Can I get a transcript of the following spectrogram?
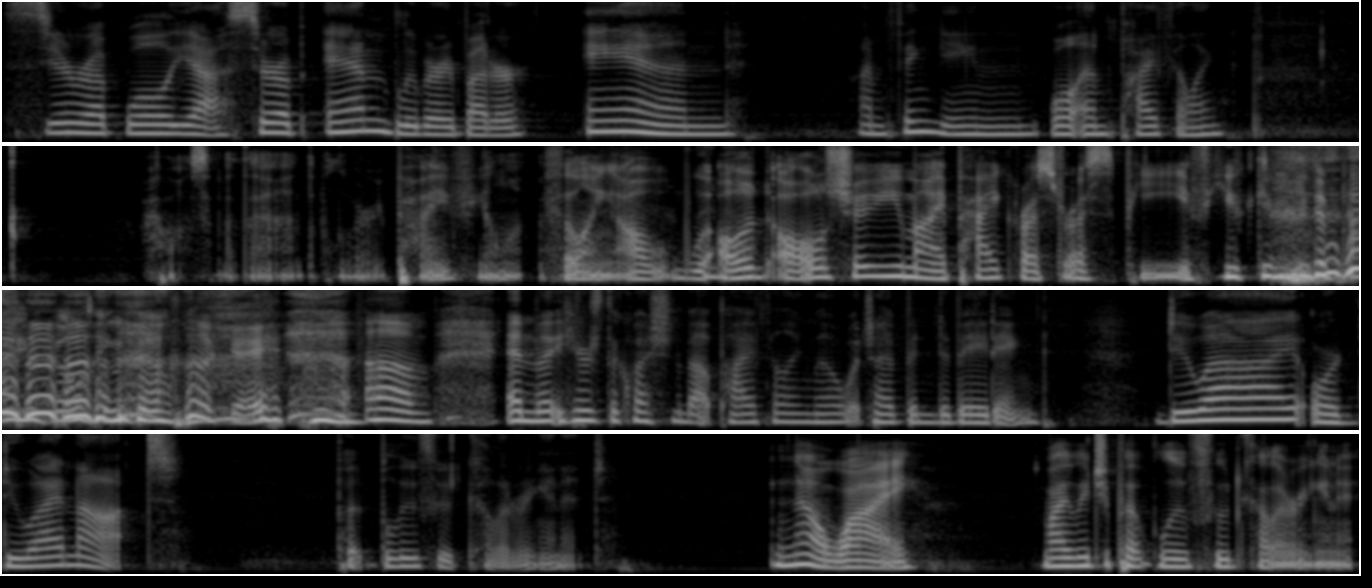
Syrup, well, yeah, syrup and blueberry butter, and I'm thinking, well, and pie filling. I want some of that. The blueberry pie fill- filling. I'll w- I'll I'll show you my pie crust recipe if you give me the pie filling. okay. um, and the, here's the question about pie filling, though, which I've been debating: Do I or do I not put blue food coloring in it? no, why? Why would you put blue food coloring in it?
